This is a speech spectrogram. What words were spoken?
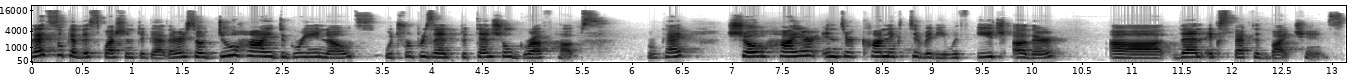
let's look at this question together. So do high degree nodes which represent potential graph hubs okay? Show higher interconnectivity with each other uh, than expected by chance.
